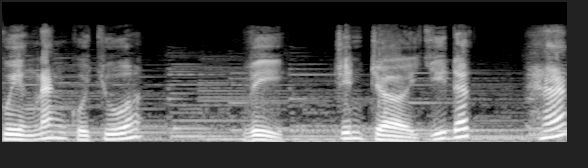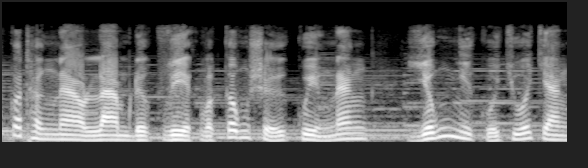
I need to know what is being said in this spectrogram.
quyền năng của Chúa. Vì trên trời dưới đất há có thần nào làm được việc và công sự quyền năng giống như của Chúa chăng?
